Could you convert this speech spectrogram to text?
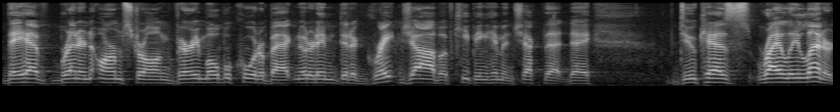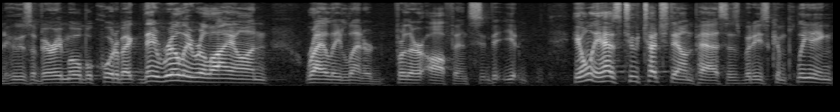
they have Brennan Armstrong, very mobile quarterback. Notre Dame did a great job of keeping him in check that day. Duke has Riley Leonard, who's a very mobile quarterback. They really rely on Riley Leonard for their offense. He only has two touchdown passes, but he's completing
